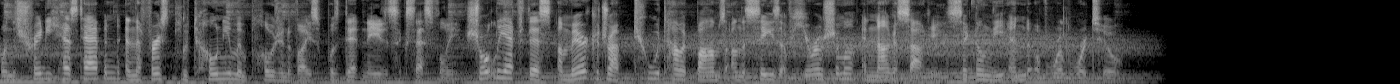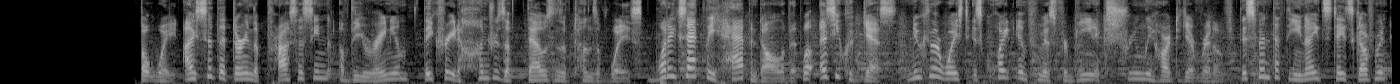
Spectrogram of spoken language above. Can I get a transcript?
when the Trinity test happened and the first plutonium implosion device was detonated successfully. Shortly after this, America dropped two atomic bombs on the cities of Hiroshima and Nagasaki, signaling the end of World War II. But wait, I said that during the processing of the uranium, they create hundreds of thousands of tons of waste. What exactly happened to all of it? Well, as you could guess, nuclear waste is quite infamous for being extremely hard to get rid of. This meant that the United States government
